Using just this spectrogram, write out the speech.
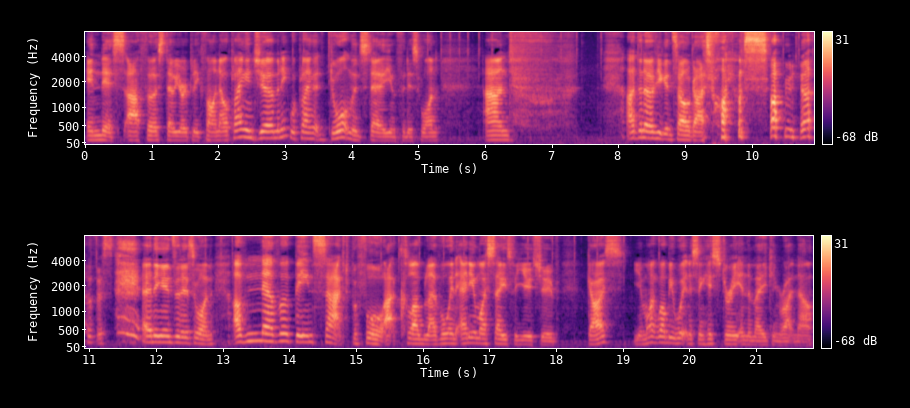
in this, our first ever Europa League final. Now, we're playing in Germany. We're playing at Dortmund Stadium for this one. And I don't know if you can tell, guys, why I'm so nervous heading into this one. I've never been sacked before at club level in any of my saves for YouTube. Guys, you might well be witnessing history in the making right now.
